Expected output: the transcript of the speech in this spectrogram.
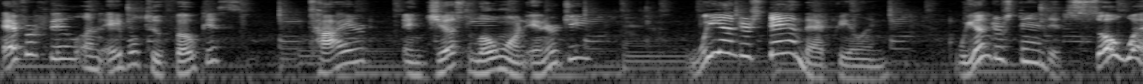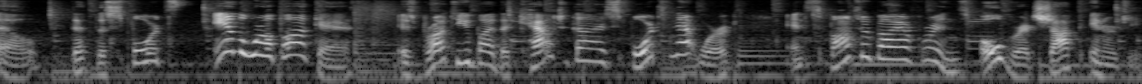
Ever feel unable to focus, tired, and just low on energy? We understand that feeling. We understand it so well that the Sports and the World podcast is brought to you by the Couch Guys Sports Network and sponsored by our friends over at Shocked Energy.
